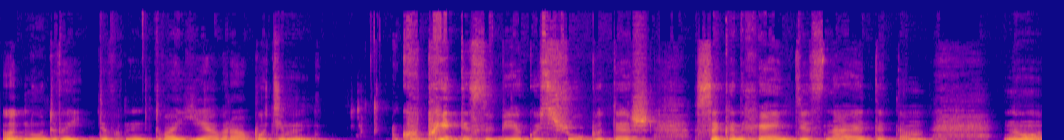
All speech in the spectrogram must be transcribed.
1-2 євро, а потім купити собі якусь шубу теж в секонд-хенді, знаєте, там, ну,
